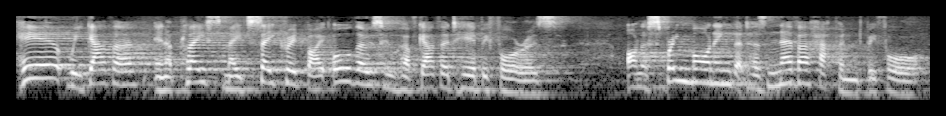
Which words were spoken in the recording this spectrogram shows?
Here we gather in a place made sacred by all those who have gathered here before us, on a spring morning that has never happened before.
